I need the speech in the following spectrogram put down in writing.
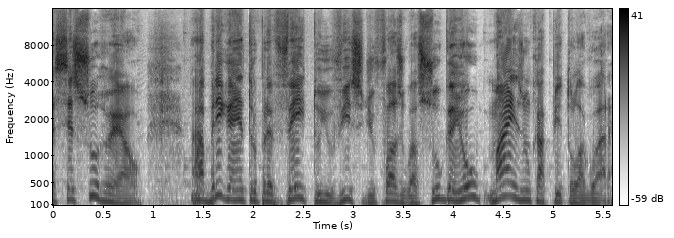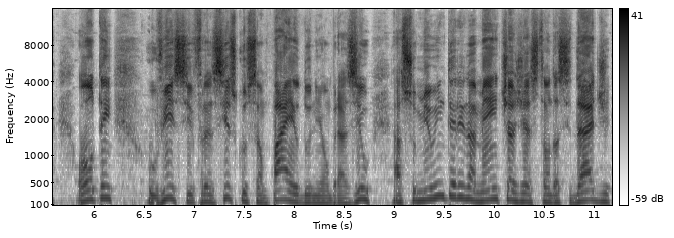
chega a ser surreal. A briga entre o prefeito e o vice de Foz do Iguaçu ganhou mais um capítulo agora. Ontem, o vice Francisco Sampaio, do União Brasil, assumiu interinamente a gestão da cidade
